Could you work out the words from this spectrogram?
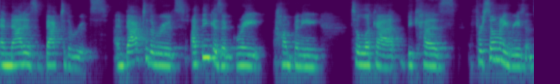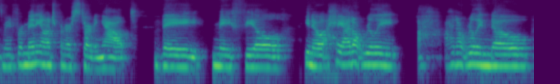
and that is back to the roots. And back to the roots i think is a great company to look at because for so many reasons. I mean for many entrepreneurs starting out they may feel you know hey i don't really Ah, I don't really know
